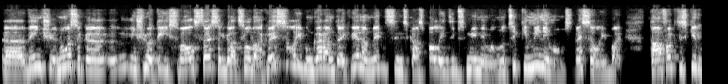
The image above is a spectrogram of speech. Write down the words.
Viņš nosaka, viņš ļoti īsi valsts aizsargā cilvēku veselību un garantē ikvienam medicīniskās palīdzības minimumu. Nu, cik ir minimums veselībai? Tā faktiski ir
